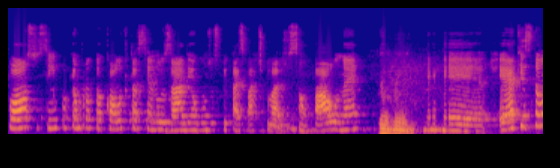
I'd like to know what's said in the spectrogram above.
posso sim, porque é um protocolo que está sendo usado em alguns hospitais particulares de São Paulo, né? Uhum. É, é, a questão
